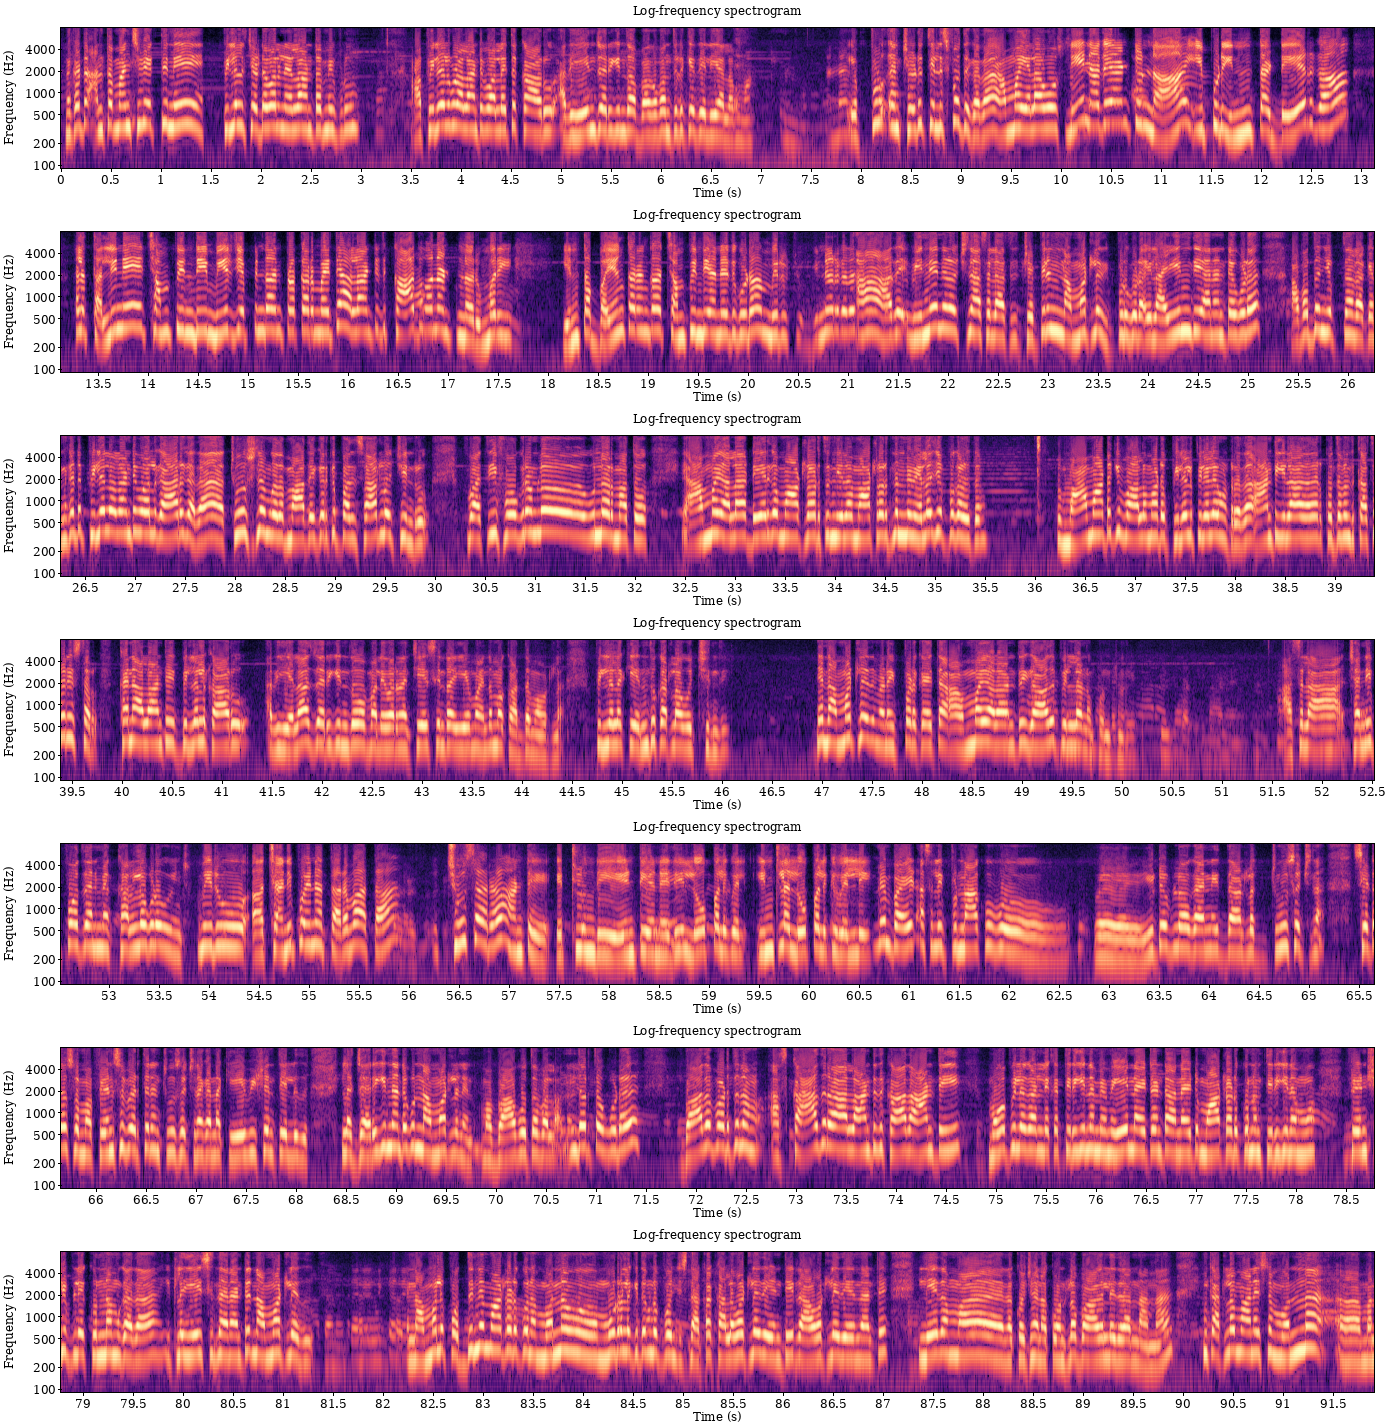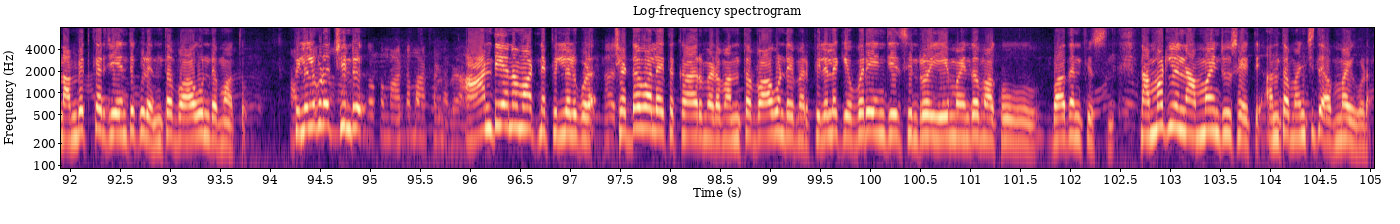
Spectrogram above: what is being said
ఎందుకంటే అంత మంచి వ్యక్తిని పిల్లలు చెడ్డ వాళ్ళని ఎలా అంటాం ఇప్పుడు? ఆ పిల్లలు కూడా అలాంటి వాళ్ళైతే కారు. అది ఏం జరిగిందో భగవంతుడికే తెలియాలమ్మా. ఎప్పుడు చెడు తెలిసిపోతుంది కదా. అమ్మ ఎలా వస్తుంది? నేను అదే అంటున్నా. ఇప్పుడు ఇంత డేర్గా అలా తల్లినే చంపింది మీరు చెప్పిన దాని ప్రకారం అయితే అలాంటిది కాదు అని అంటున్నారు. మరి ఎంత భయంకరంగా చంపింది అనేది కూడా మీరు చూ- విన్నారు కదా? అదే విన్నే నేను వచ్చిన అసలు అసలు చెప్పిన నమ్మట్లేదు. ఇప్పుడు కూడా ఇలా అయింది అని అంటే కూడా అబద్ధం చెప్తున్నారు ఎందుకంటే పిల్లలు అలాంటి వాళ్ళు కారు కదా. చూసినాం కదా మా దగ్గరికి పది సార్లు వచ్చిండ్రు. ప్రతి ప్రోగ్రాంలో ఉన్నారు మాతో. అమ్మాయి అలా డేర్గా మాట్లాడుతుంది ఇలా మాట్లాడుతుంది మేము ఎలా చెప్పగలుగుతాం? ఇప్పుడు మా మాటకి వాళ్ళ మాట పిల్లలు పిల్లలే ఉంటారు కదా. ఆంటీ ఇలా కొంతమంది కసరిస్తారు. కానీ అలాంటి పిల్లలు కారు. అది ఎలా జరిగిందో మళ్ళీ ఎవరైనా చేసిందా ఏమైందో మాకు అర్థం అవట్లా పిల్లలకి ఎందుకు అట్లా వచ్చింది? నేను నమ్మట్లేదు మేడం ఇప్పటికైతే ఆ అమ్మాయి అలాంటిది కాదు పిల్ల అనుకుంటున్నాను అసలు చనిపోతుందని మేము కళ్ళలో కూడా ఊహించు. మీరు ఆ చనిపోయిన తర్వాత చూసారా? అంటే ఎట్లుంది ఏంటి అనేది లోపలికి వెళ్ళి ఇంట్లో లోపలికి వెళ్ళి. మేము బయట అసలు ఇప్పుడు నాకు ఏ, యూట్యూబ్లో కానీ దాంట్లో చూసి వచ్చిన స్టేటస్లో మా ఫ్రెండ్స్ పెడితే నేను చూసి వచ్చిన కానీ నాకు ఏ విషయం తెలియదు ఇలా జరిగిందంటే కూడా నమ్మట్లే నేను. మా బాబుతో వాళ్ళందరితో కూడా బాధపడుతున్నాం. అసలు కాదురా అలాంటిది కాదు ఆంటీ. మగపిల్లగాని లెక్క తిరిగినాం మేము. ఏ నైట్ అంటే ఆ నైట్ మాట్లాడుకున్నాం తిరిగినాము. ఫ్రెండ్షిప్ లెక్క ఉన్నాం కదా. ఇట్లా చేసిందని అంటే నమ్మట్లేదు. నమ్మలే పొద్దున్నే మాట్లాడుకున్నాం. మొన్న మూడు రోజుల క్రితం కూడా ఫోన్ చేసిన అక్క కలవట్లేదు ఏంటి? రావట్లేదు ఏంటంటే లేదమ్మా నాకు కొంచెం నాకు ఒంట్లో బాగలేదు అని అన్న. ఇంకా అట్లా మానేసిన. మొన్న మన అంబేద్కర్ జయంతి కూడా ఎంత బాగుండే మాతో. పిల్లలు కూడా వచ్చిండ్రు. ఆంటీ అన్నమాటనే పిల్లలు కూడా. చెడ్డ వాళ్ళు అయితే కారు మేడం అంత బాగుండే. మరి పిల్లలకి ఎవరు ఏం చేసిండ్రో ఏమైందో మాకు బాధ అనిపిస్తుంది. నమ్మట్లేదు నా అమ్మాయిని చూసి అయితే. అంత మంచిది అమ్మాయి కూడా.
